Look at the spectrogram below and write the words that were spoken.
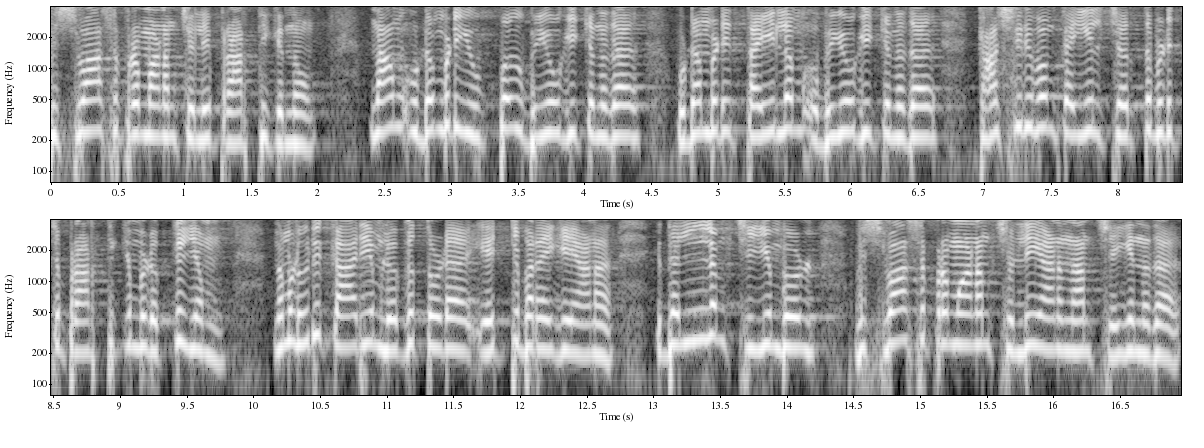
വിശ്വാസ പ്രമാണം ചൊല്ലി പ്രാർത്ഥിക്കുന്നു. നാം ഉടമ്പടി ഉപ്പ് ഉപയോഗിക്കുന്നത് ഉടമ്പടി തൈലം ഉപയോഗിക്കുന്നത് കാശുരൂപം കയ്യിൽ ചേർത്ത് പിടിച്ച് പ്രാർത്ഥിക്കുമ്പോഴൊക്കെയും നമ്മൾ ഒരു കാര്യം ലോകത്തോട് ഏറ്റുപറയുകയാണ്. ഇതെല്ലാം ചെയ്യുമ്പോൾ വിശ്വാസ പ്രമാണം ചൊല്ലിയാണ് നാം ചെയ്യുന്നത്.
